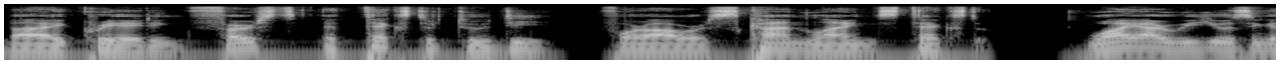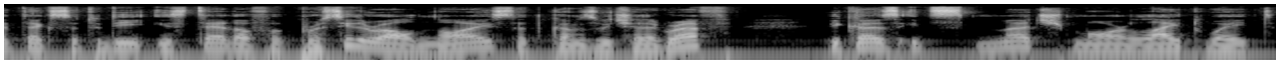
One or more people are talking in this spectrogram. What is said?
by creating first a texture 2D for our scanlines texture. Why are we using a texture 2D instead of a procedural noise that comes with shader graph? Because it's much more lightweight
